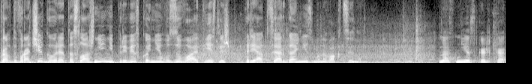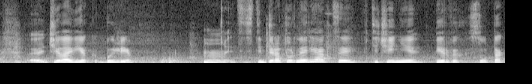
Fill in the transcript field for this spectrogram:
Правда, врачи говорят, осложнений прививка не вызывает. Есть лишь реакция организма на вакцину. У нас несколько э, человек были с температурной реакцией в течение первых суток.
